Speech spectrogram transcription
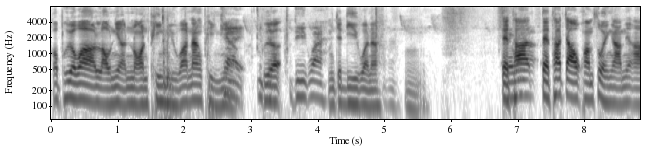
ก็เพื่อว่าเราเนี่ยนอนพิงหรือว่านั่งพิงเนี่ย ใช่มันจะเพื่อ ดีกว่า มันจะดีกว่านะอืม อืมแต่แต่ถ้าว่าแต่ถ้าจะเอาความสวยงามเนี่ยอา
